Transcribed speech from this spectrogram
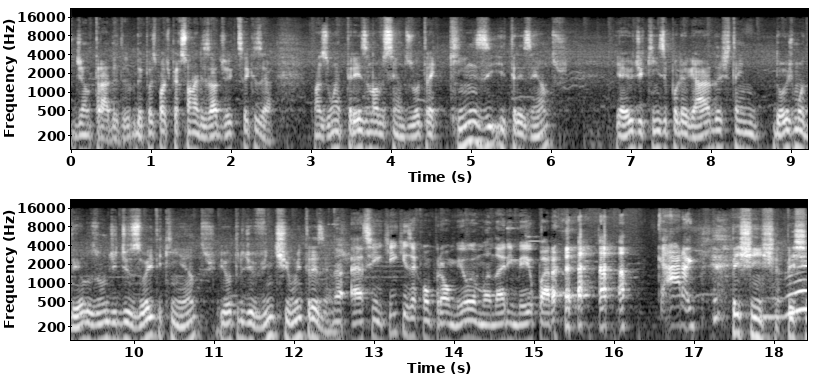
De entrada. De- Depois pode personalizar do jeito que você quiser. Mas um é 13,900, o outro é 15,300. E aí o de 15 polegadas tem dois modelos, um de 18,500 e outro de 21,300. Não, é assim, quem quiser comprar o meu, eu mandar e-mail para. Pechincha, pechincha.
